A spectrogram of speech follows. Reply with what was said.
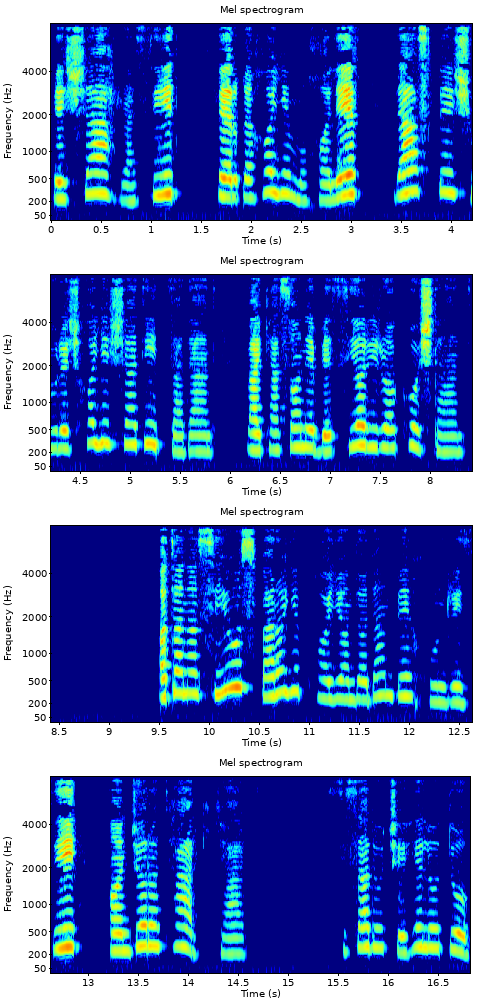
به شهر رسید فرقه های مخالف دست به شورش های شدید زدند و کسان بسیاری را کشتند. آتاناسیوس برای پایان دادن به خونریزی آنجا را ترک کرد. 342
